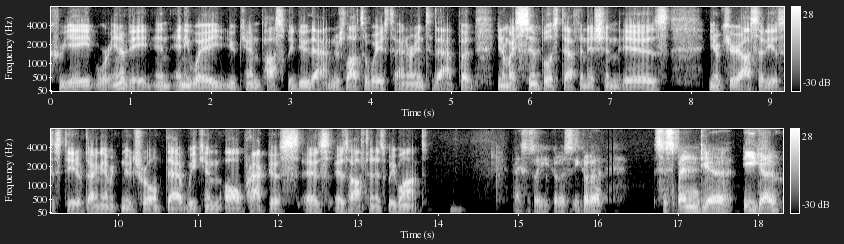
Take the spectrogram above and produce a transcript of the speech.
create or innovate in any way you can possibly do that. And there's lots of ways to enter into that. But you know my simplest definition is you know curiosity is a state of dynamic neutral that we can all practice as as often as we want. Excellent. So you've got to you got to suspend your ego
